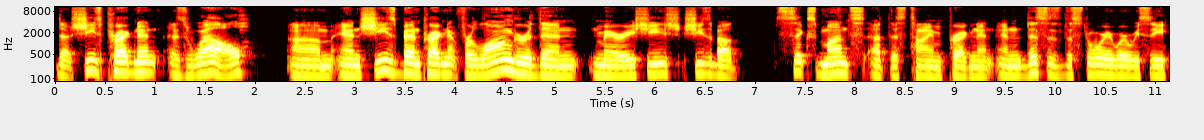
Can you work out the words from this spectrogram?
that she's pregnant as well, um, and she's been pregnant for longer than Mary. She's she's about six months at this time pregnant, and this is the story where we see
